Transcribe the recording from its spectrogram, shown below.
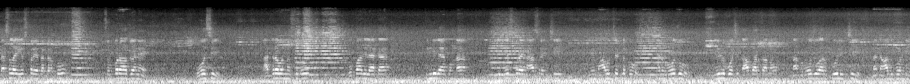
పెసల ఈశ్వరయ్య దగ్గరకు సుబ్బరాజు అనే ఓసి అగ్రవర్ణస్తుడు ఉపాధి లేక తిండి లేకుండా ఈ ఈశ్వరయ్యను ఆశ్రయించి మీ మావు చెట్లకు నేను రోజు నీళ్ళు పోసి కాపాడుతాను. నాకు రోజువారు కూలిచ్చి నన్ను ఆదుకోండి.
